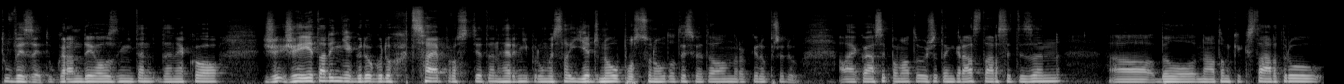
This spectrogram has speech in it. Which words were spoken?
tu vizi, tu grandiozní, ten, ten jako, že, že je tady někdo, kdo chce prostě ten herní průmysl jednou posunout o ty světelné roky dopředu. Ale jako já si pamatuju, že tenkrát Star Citizen uh, byl na tom Kickstarteru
